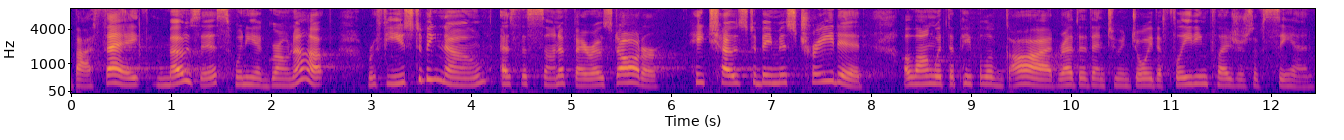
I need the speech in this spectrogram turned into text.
By faith, Moses, when he had grown up, refused to be known as the son of Pharaoh's daughter he chose to be mistreated along with the people of God rather than to enjoy the fleeting pleasures of sin.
